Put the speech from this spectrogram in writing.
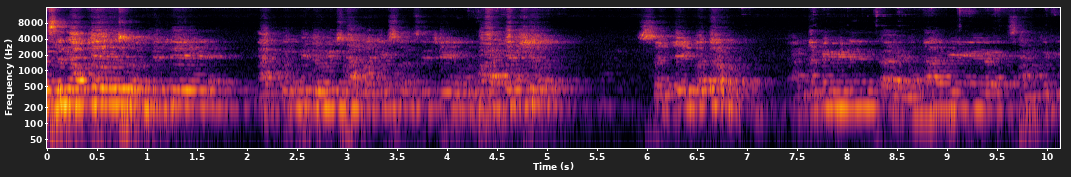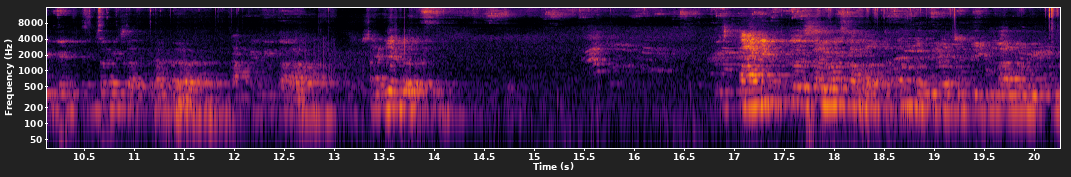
तसेच आपले संस्थेचे नागपंथी नवीन सामाजिक संस्थेचे उपाध्यक्ष संजय कदम यांना मी विनंती यांना मी सांगतो की त्यांचा मी सत्कार संजय कदम. स्थानिक सर्व समर्थक मंदिराचे टीमला नवीन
